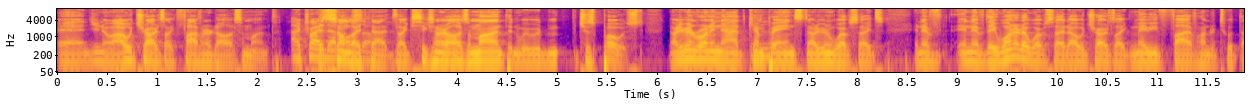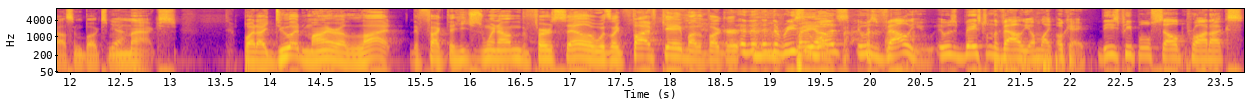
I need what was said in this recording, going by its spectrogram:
And you know, I would charge like five hundred dollars a month. I tried that something also. like that. It's like six hundred dollars a month, and we would just post, not even running ad Mm-hmm. campaigns, not even websites. And if and if they wanted a website, I would charge like maybe five hundred to a thousand bucks max. But I do admire a lot the fact that he just went out in the first sale. It was like five k, motherfucker. And the, and the reason Pay up. was it was value. It was based on the value. I'm like, okay, these people sell products.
